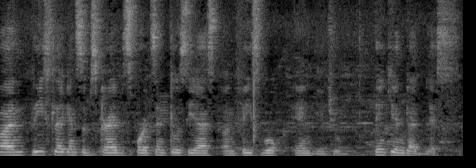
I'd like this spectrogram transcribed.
everyone. Please like and subscribe Sports Enthusiast on Facebook and YouTube. Thank you and God bless.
